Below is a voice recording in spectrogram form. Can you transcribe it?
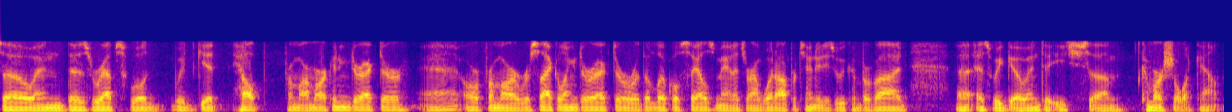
So and those reps will would get help from our marketing director uh, or from our recycling director or the local sales manager on what opportunities we can provide uh, as we go into each um, commercial account.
